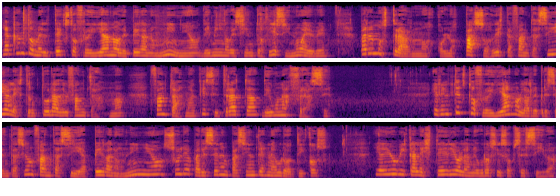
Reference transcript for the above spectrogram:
Lacan toma el texto freudiano de Pegan a un niño de 1919 para mostrarnos con los pasos de esta fantasía la estructura del fantasma, fantasma que se trata de una frase. En el texto freudiano la representación fantasía pegan a un niño suele aparecer en pacientes neuróticos y ahí ubica la estéreo la neurosis obsesiva.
